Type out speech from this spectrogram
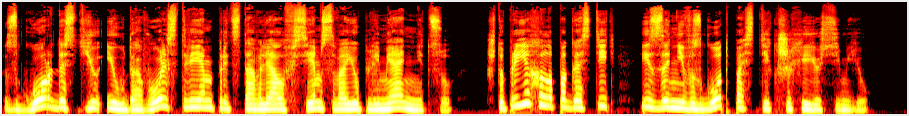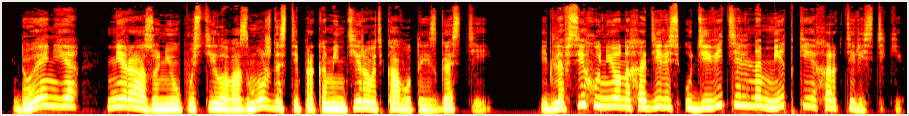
с гордостью и удовольствием представлял всем свою племянницу, что приехала погостить из-за невзгод, постигших ее семью. Дуэнья ни разу не упустила возможности прокомментировать кого-то из гостей. И для всех у нее находились удивительно меткие характеристики.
